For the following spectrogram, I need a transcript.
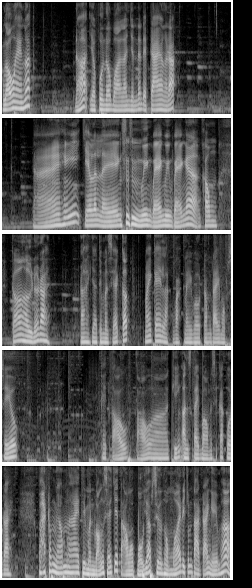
Lộ hàng hết. Đó giờ full over là nhìn nó đẹp trai hơn rồi đó. Đấy, treo lên liền. Nguyên vẹn, nguyên vẹn á Không có hư nữa rồi. Rồi, giờ thì mình sẽ cất mấy cái lặt vặt này vô trong đây một xíu. Cái tổ, tổ uh, kiến unstable mình sẽ cắt vô đây. Và trong ngày hôm nay thì mình vẫn sẽ chế tạo một bộ giáp siêu anh hùng mới để chúng ta trải nghiệm ha.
